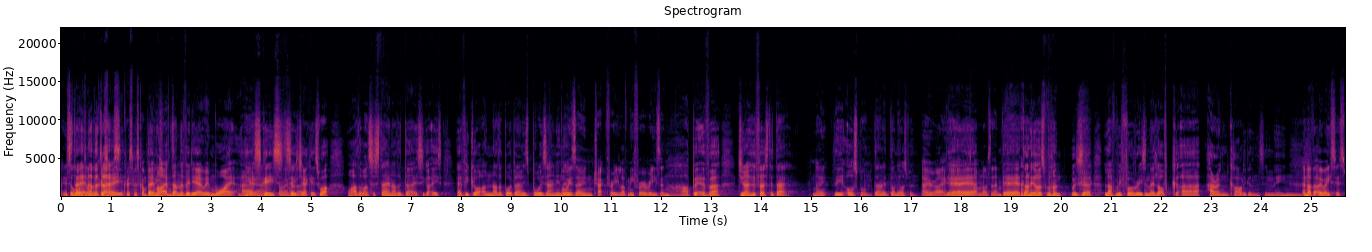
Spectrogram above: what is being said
It's Stay always on Another the Christmas, Day. Christmas They compilation. might have done the video in white uh, Yeah, ski sea like jackets. What what other ones? So stay another day. Has he got his? Have you got another boy band? Is Boyzone in there? Boyzone, track three, Love Me for a Reason. Ah, a bit of a. Do you know who first did that? No? The Osmond, Don, Donny Osmond. Oh, right. Okay. Yeah, yeah. mum loves them. Yeah, yeah. Donny Osmond was uh, "Love Me for a Reason." There's a lot of uh, Aran cardigans in the. Another Oasis,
